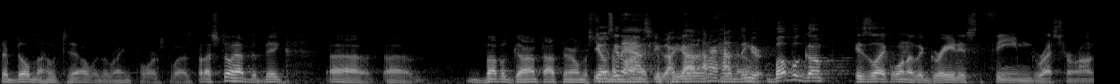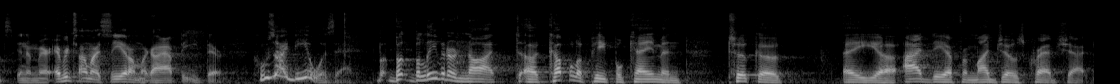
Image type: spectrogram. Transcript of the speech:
they're building a hotel where the rainforest was. But I still have the big uh, uh, Bubba Gump out there on the Yeah, I was going to ask you. I got. Pier, I have you to hear. Bubba Gump is like one of the greatest themed restaurants in America. Every time I see it, I'm like, I have to eat there. Whose idea was that? But, but believe it or not, a couple of people came and took a, a uh, idea from my Joe's Crab Shack.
